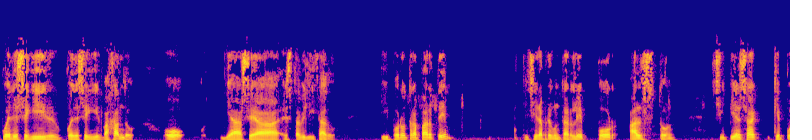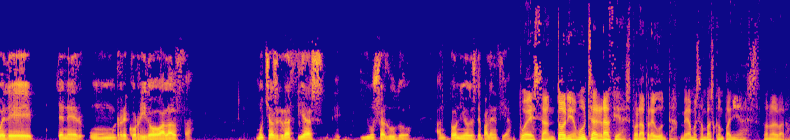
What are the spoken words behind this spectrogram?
puede seguir, puede seguir bajando o ya se ha estabilizado. Y por otra parte, quisiera preguntarle por Alstom, si piensa que puede tener un recorrido al alza. Muchas gracias y un saludo. Antonio desde Palencia. Pues Antonio, muchas gracias por la pregunta. Veamos ambas compañías, don Álvaro.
